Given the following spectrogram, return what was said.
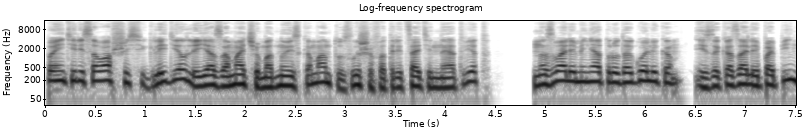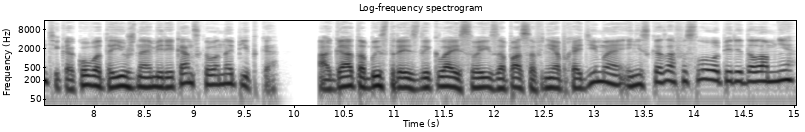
Поинтересовавшись, глядел ли я за матчем одной из команд, услышав отрицательный ответ, Назвали меня трудоголиком и заказали по пинте какого-то южноамериканского напитка. Агата быстро извлекла из своих запасов необходимое и, не сказав и слова, передала мне,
